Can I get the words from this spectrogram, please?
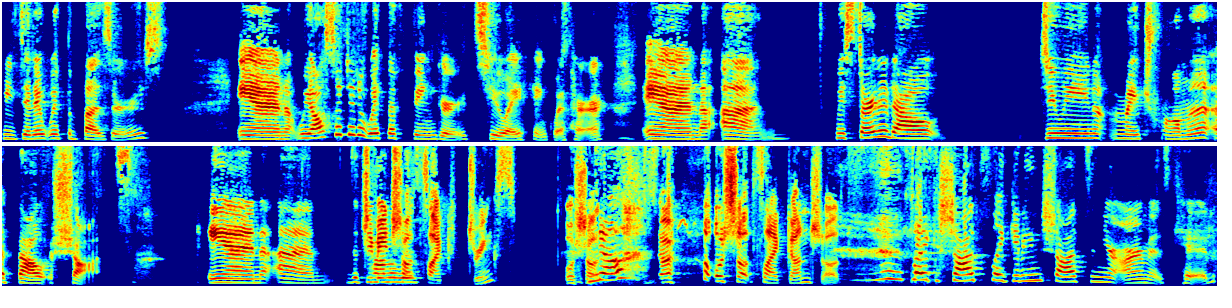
we did it with the buzzers and we also did it with the finger too i think with her. And um we started out doing my trauma about shots. And um the Do you mean was, shots like drinks? Or shots No. or shots like gunshots. like shots like getting shots in your arm as kid.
